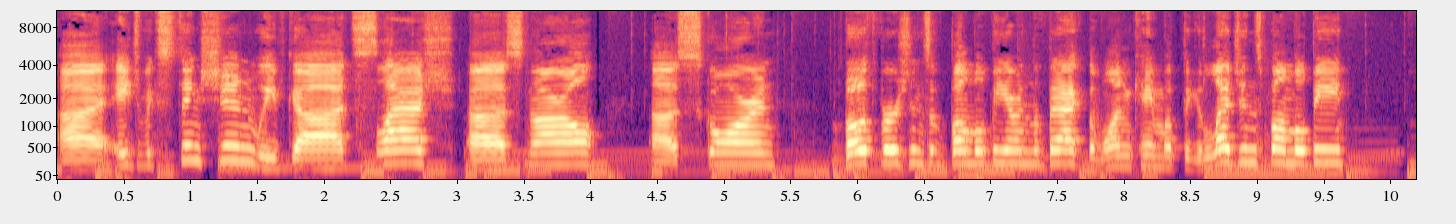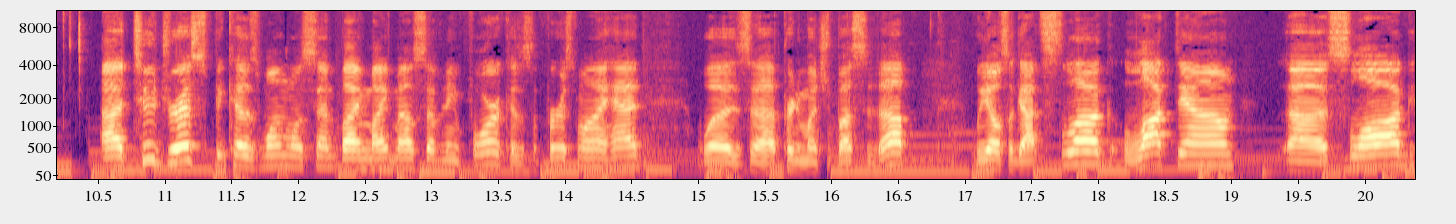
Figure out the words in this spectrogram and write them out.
Uh, Age of Extinction, we've got Slash, uh, Snarl, uh, Scorn, both versions of Bumblebee are in the back. The one came with the Legends Bumblebee, uh, two drifts because one was sent by Mike Mouse 74 because the first one I had was pretty much busted up. We also got Slug, Lockdown, Slog,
